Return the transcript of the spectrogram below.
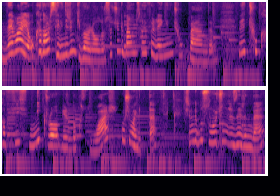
Ve var ya o kadar sevinirim ki böyle olursa. Çünkü ben bu sayfa rengini çok beğendim. Ve çok hafif mikro bir dokusu var. Hoşuma gitti. Şimdi bu swatch'un üzerinde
